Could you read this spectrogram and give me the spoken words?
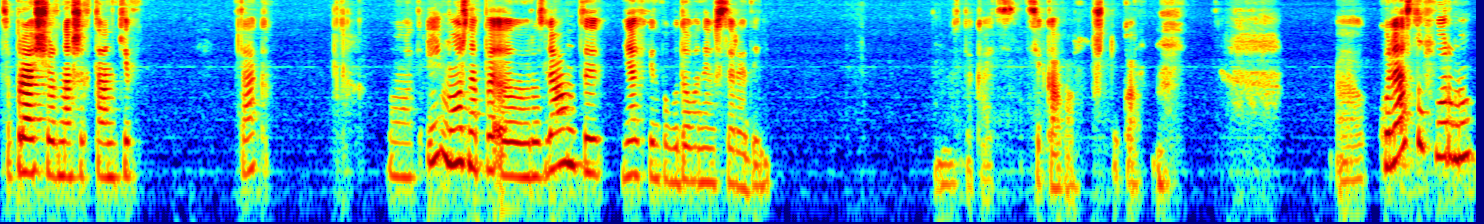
Це пращур наших танків. Так? От. І можна розглянути, як він побудований всередині. Ось така цікава штука. Кулясту форму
